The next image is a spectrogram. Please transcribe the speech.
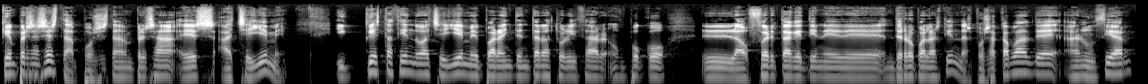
¿Qué empresa es esta? Pues esta empresa es HM. ¿Y qué está haciendo HM para intentar actualizar un poco la oferta que tiene de, de ropa en las tiendas? Pues acaba de anunciar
